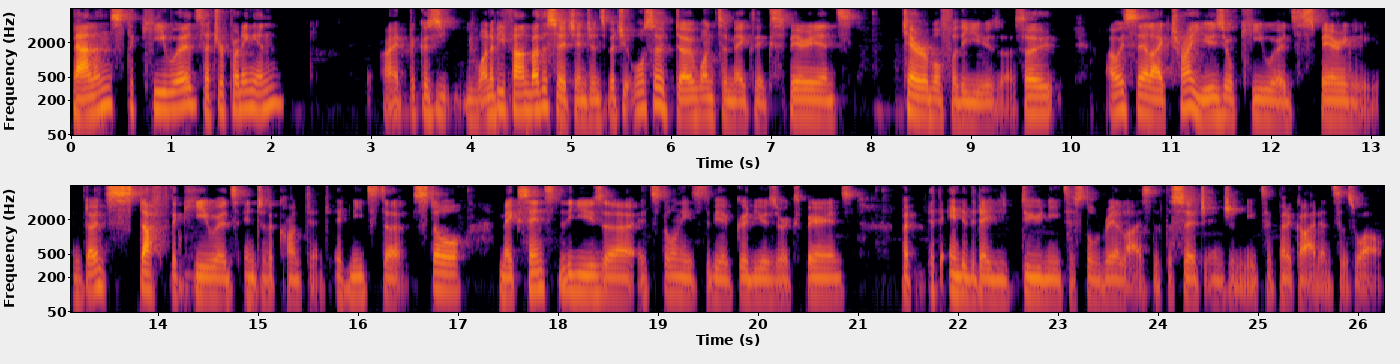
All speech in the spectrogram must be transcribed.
balance the keywords that you're putting in, right? Because you, you want to be found by the search engines, but you also don't want to make the experience terrible for the user. So I always say, like, try use your keywords sparingly and don't stuff the keywords into the content. It needs to still make sense to the user. It still needs to be a good user experience. But at the end of the day, you do need to still realize that the search engine needs a bit of guidance as well.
